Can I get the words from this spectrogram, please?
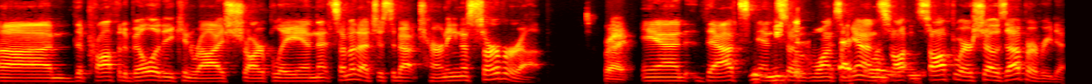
Um, the profitability can rise sharply and that some of that's just about turning a server up. Right. And that's and so once again so, software shows up every day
